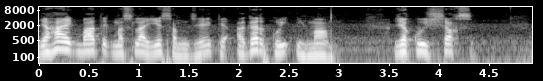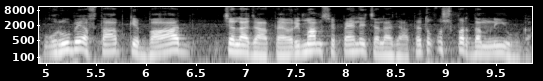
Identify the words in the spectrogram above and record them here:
یہاں ایک بات، ایک مسئلہ یہ سمجھیں کہ اگر کوئی امام یا کوئی شخص غروب آفتاب کے بعد چلا جاتا ہے اور امام سے پہلے چلا جاتا ہے تو اس پر دم نہیں ہوگا۔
